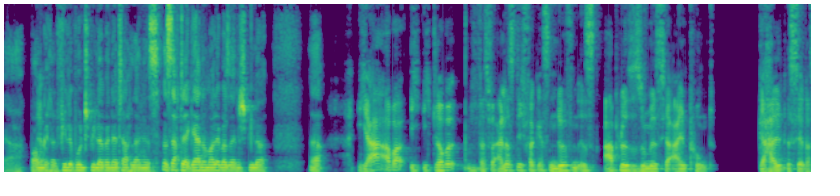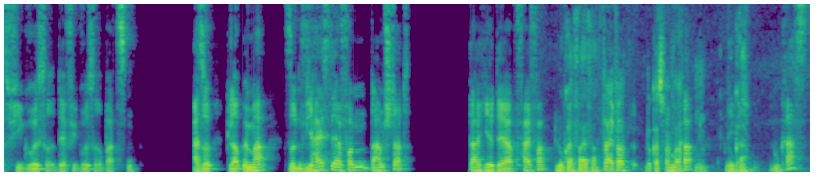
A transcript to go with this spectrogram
Ja, Baumgart hat viele Wunschspieler, wenn der Tag lang ist. Das sagt er gerne mal über seine Spieler. Ja. Ja, aber ich, ich glaube, was wir alles nicht vergessen dürfen, ist, Ablösesumme ist ja ein Punkt. Gehalt ist ja das viel größere, der viel größere Batzen. Also, glaub immer, so ein, wie heißt der von Darmstadt? Da hier der Pfeifer? Luca Pfeiffer. Pfeiffer? Lukas Pfeiffer? Luca? Hm. Luca. Lukas?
